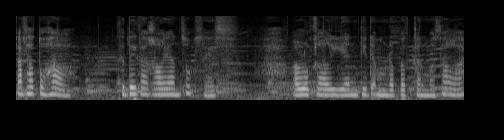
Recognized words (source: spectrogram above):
Karena satu hal, ketika kalian sukses, lalu kalian tidak mendapatkan masalah,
